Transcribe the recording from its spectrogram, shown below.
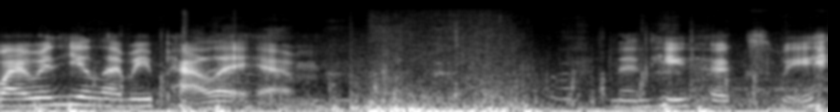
Why would he let me pallet him? And then he hooks me.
